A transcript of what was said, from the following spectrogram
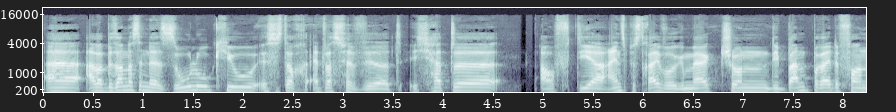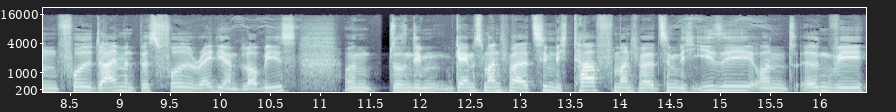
Äh, aber besonders in der Solo-Queue ist es doch etwas verwirrt. Ich hatte auf Dia 1 bis 3 wohlgemerkt schon die Bandbreite von Full Diamond bis Full Radiant Lobbys. Und so sind die Games manchmal ziemlich tough, manchmal ziemlich easy und irgendwie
